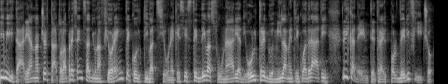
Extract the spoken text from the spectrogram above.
i militari hanno accertato la presenza di una fiorente coltivazione che si estendeva su un'area di oltre 2000 m2, ricadente tra il polverificio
